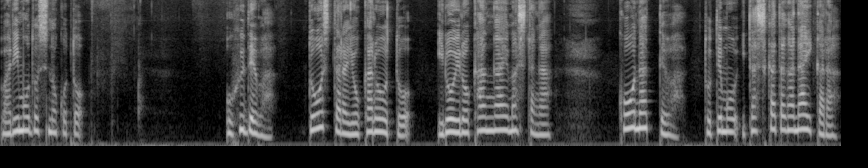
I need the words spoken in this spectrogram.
割り戻しのこと。お筆はどうしたらよかろうといろいろ考えましたがこうなってはとても致し方がないから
